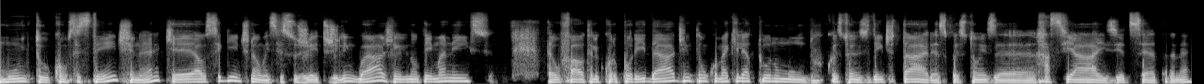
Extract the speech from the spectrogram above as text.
muito consistente, né, que é o seguinte, não, esse sujeito de linguagem, ele não tem imanência. Então falta ele corporeidade, então como é que ele atua no mundo? Questões identitárias, questões é, raciais e etc, né?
